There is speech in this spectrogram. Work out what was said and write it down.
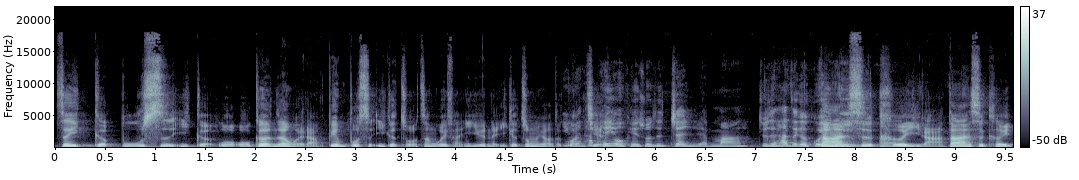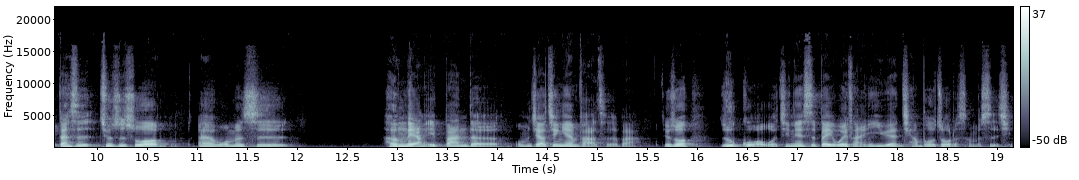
这个不是一个我我个人认为啦，并不是一个佐证违反意愿的一个重要的关键。朋友可以说是证人吗？就是他这个当然是可以啦，当然是可以。但是就是说，呃，我们是衡量一般的，我们叫经验法则吧。就是说，如果我今天是被违反意愿强迫做了什么事情，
